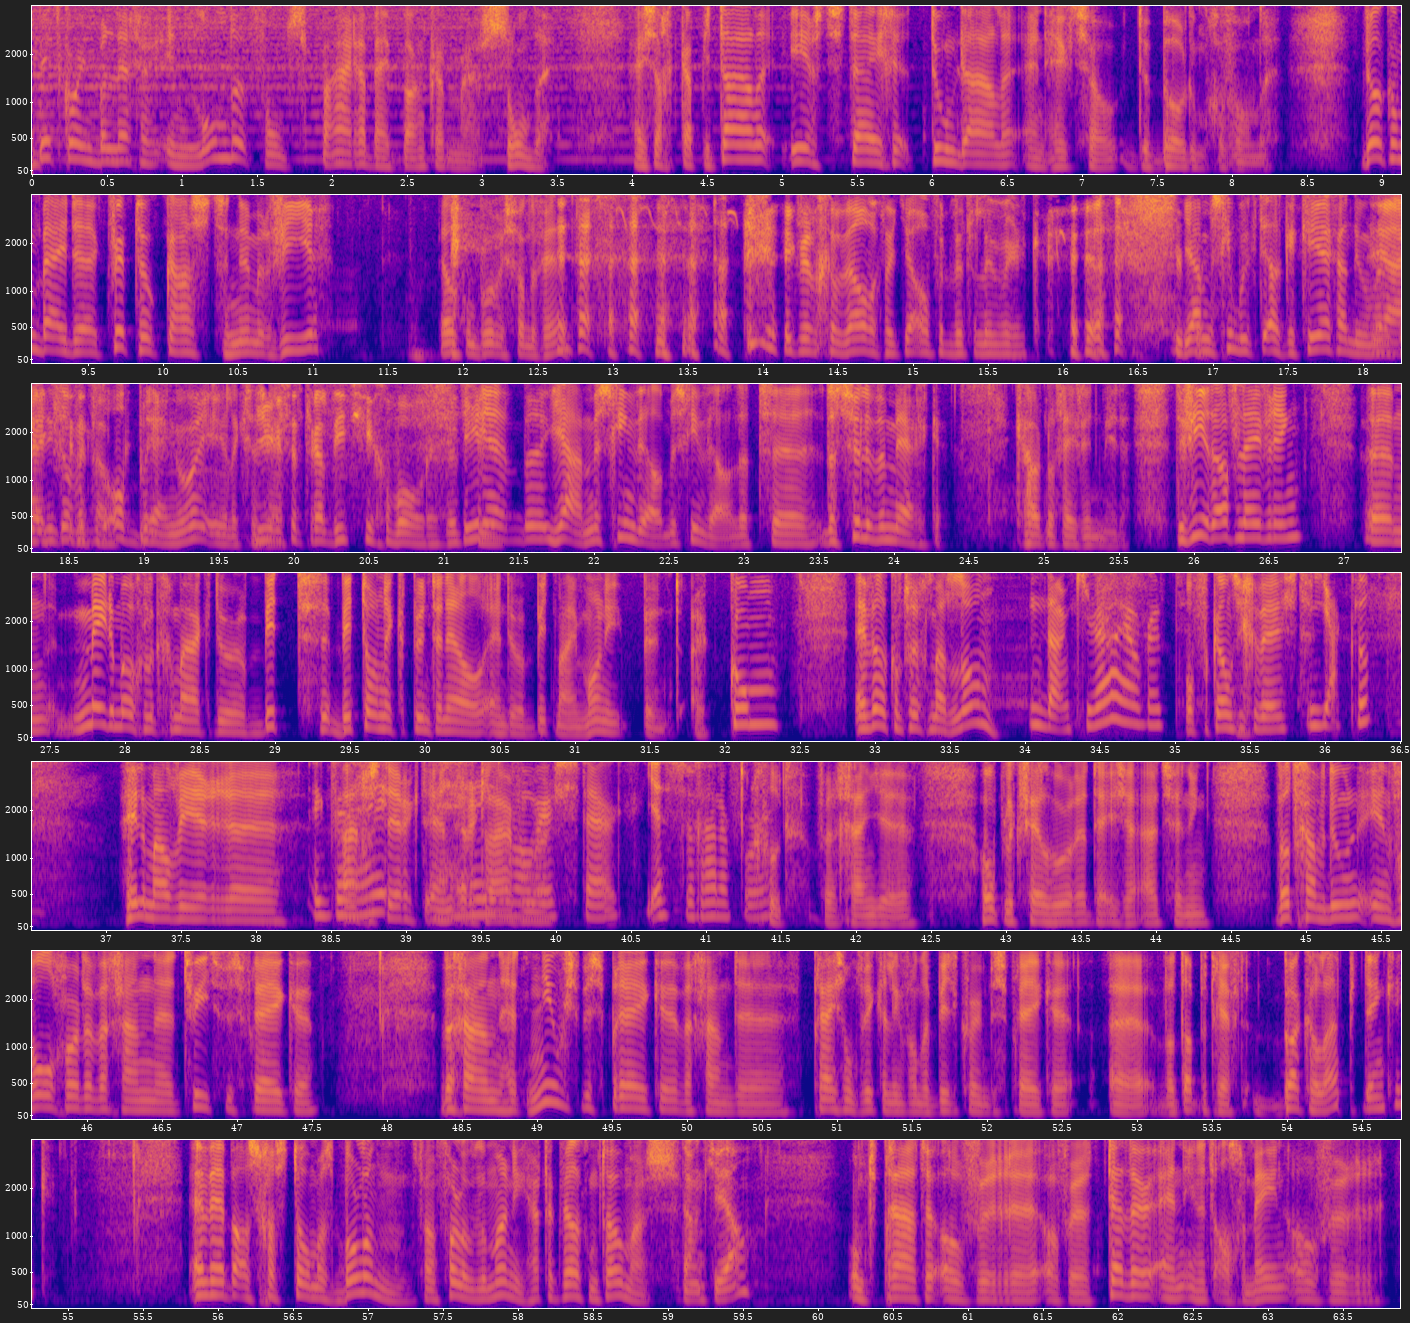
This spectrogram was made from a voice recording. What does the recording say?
Een bitcoinbelegger in Londen vond sparen bij banken maar zonde. Hij zag kapitalen eerst stijgen, toen dalen en heeft zo de bodem gevonden. Welkom bij de CryptoCast nummer 4. Welkom Boris van der Ven. ik vind het geweldig dat je opent met de limerick. ja, misschien moet ik het elke keer gaan doen, maar Ja, ik weet ik niet of ik het opbreng hoor, eerlijk gezegd. Hier is de traditie geboren. Hier, eh, ja, misschien wel, misschien wel. Dat, eh, dat zullen we merken. Ik hou het nog even in het midden. De vierde aflevering, ehm, mede mogelijk gemaakt door Bit, bitonic.nl en door bitmymoney.com. En welkom terug Madelon. Dankjewel, Albert. Op vakantie geweest. Ja, klopt. Helemaal weer eh, Ik ben aangesterkt en er klaar helemaal voor. weer sterk. Yes, we gaan ervoor. Goed, we gaan je hopelijk veel horen deze uitzending. Wat gaan we doen in volgorde? We gaan eh, tweets bespreken. We gaan het nieuws bespreken. We gaan de prijsontwikkeling van de bitcoin bespreken. Eh, wat dat betreft, buckle up, denk ik. En we hebben als gast Thomas Bollen van Follow the Money. Hartelijk welkom, Thomas. Dankjewel. Om te praten over, eh, over Tether en in het algemeen over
